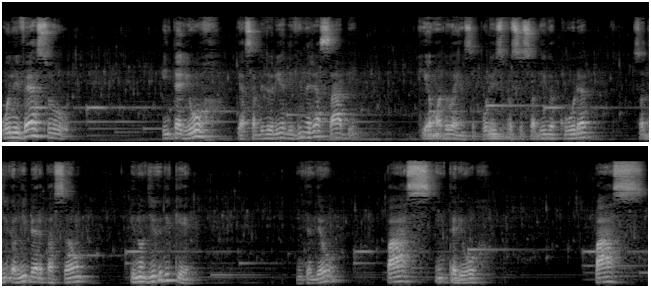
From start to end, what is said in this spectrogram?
O universo interior e a sabedoria divina já sabe que é uma doença. Por isso você só diga cura, só diga libertação e não diga de quê. Entendeu? Paz interior, paz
